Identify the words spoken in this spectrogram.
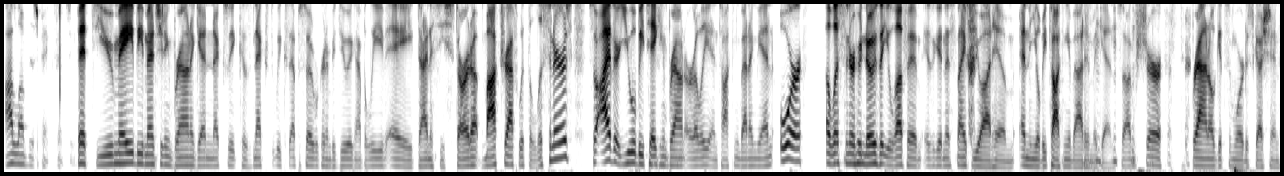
I love this pick, Fitzy. Fitz, you may be mentioning Brown again next week because next week's episode we're going to be doing, I believe, a dynasty startup mock draft with the listeners. So either you will be taking Brown early and talking about him again, or a listener who knows that you love him is going to snipe you on him, and then you'll be talking about him again. So I'm sure Brown will get some more discussion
